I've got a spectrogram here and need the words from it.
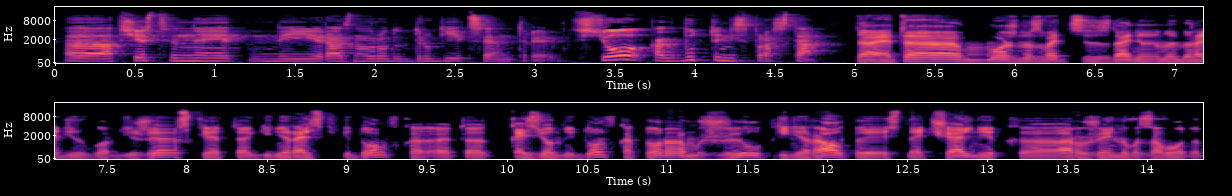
э, общественные и разного рода другие центры. Все как будто неспроста. Да, это можно назвать здание номер один в городе Ижевске. Это генеральский дом, это казенный дом, в котором жил генерал, то есть начальник э, оружейного завода.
